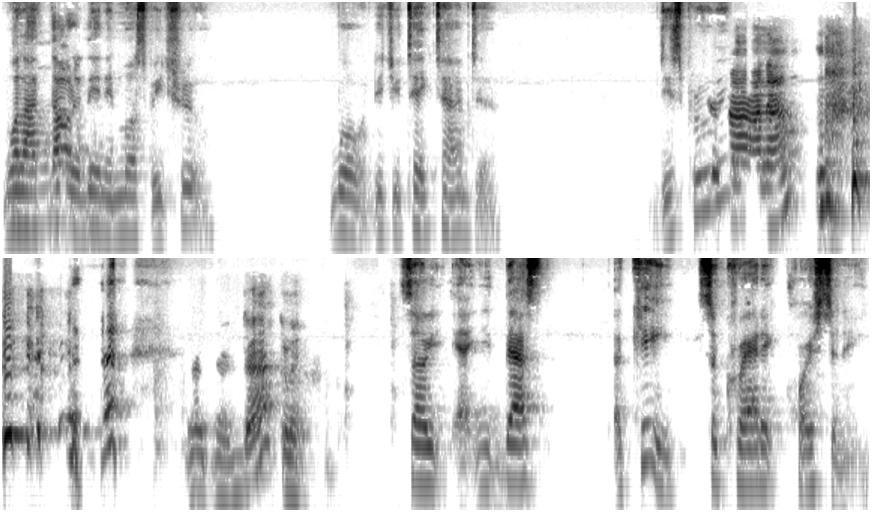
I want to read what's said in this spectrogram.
Well, I mm-hmm. thought it, then it must be true. Well, did you take time to disprove it? I know. exactly. So that's a key Socratic questioning.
